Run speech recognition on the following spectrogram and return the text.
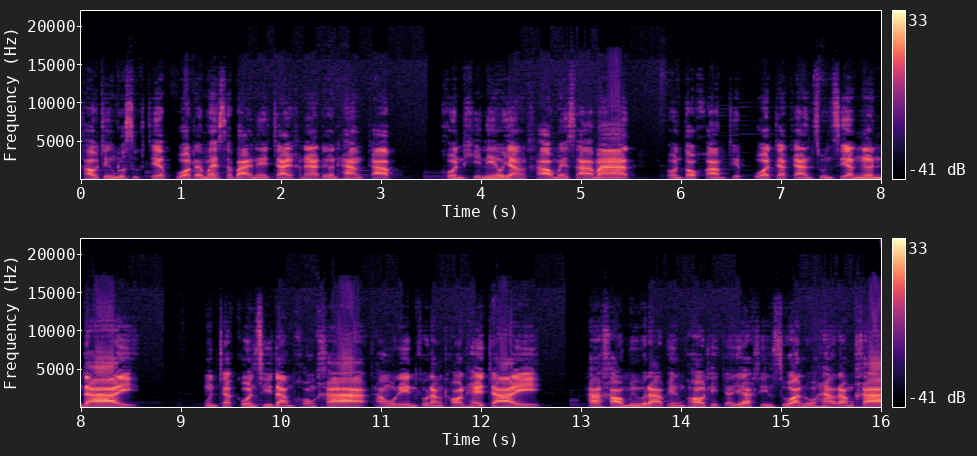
เขาจึงรู้สึกเจ็บปวดและไม่สบายในใจขณะเดินทางกลับ คนที่เหนียวอย่างเขาไม่สามารถทนต่อความเจ็บปวดจากการสูญเสียเงินได้หุ่นจักรกลสีดำของข้าทั้งเหรียญกำลังถอนหายใจ ถ้าเขามีเวลาเพียงพอที่จะแยกชิ้นส่วนโลหะล้ำค่า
